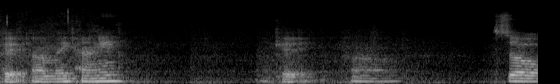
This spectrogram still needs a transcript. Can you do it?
okay. Um, make honey. Okay. Um, so,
